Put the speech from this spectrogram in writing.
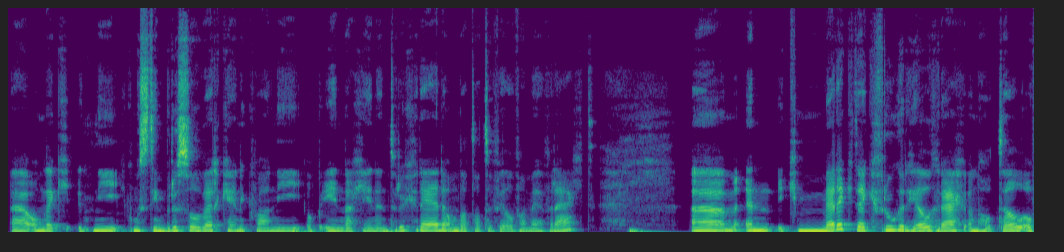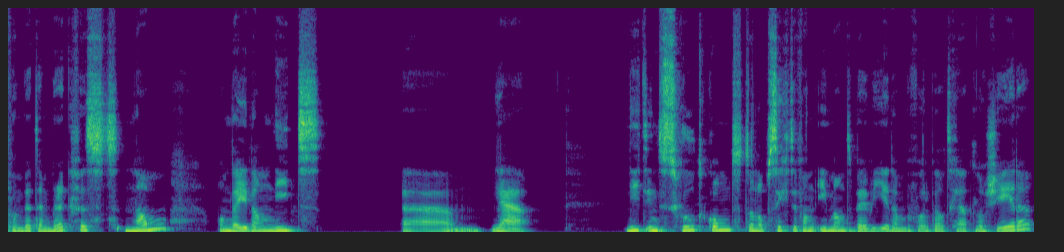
Uh, omdat ik het niet, ik moest in Brussel werken en ik wou niet op één dag heen en terugrijden, omdat dat te veel van mij vraagt. Um, en ik merk dat ik vroeger heel graag een hotel of een bed and breakfast nam, omdat je dan niet um, ja, niet in de schuld komt ten opzichte van iemand bij wie je dan bijvoorbeeld gaat logeren.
